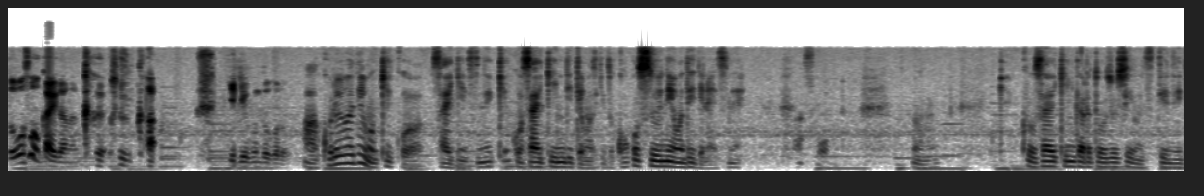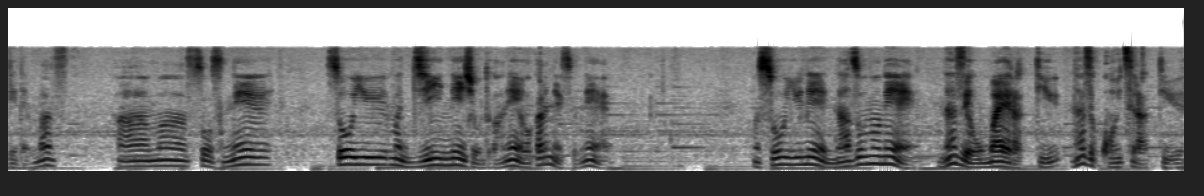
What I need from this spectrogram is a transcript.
同窓会がなんかあるんか。結局のところ。あ、これはでも結構最近ですね。結構最近出てますけど、ここ数年は出てないですね。あ、そう。うん、結構最近から登場しています全然出てないまずあーまあそうですねそういう、まあ、ジーンネーションとかね分からないですよね、まあ、そういうね謎のねなぜお前らっていうなぜこいつらっていう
